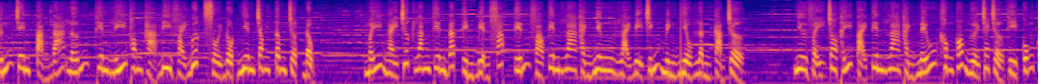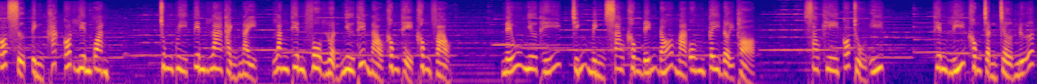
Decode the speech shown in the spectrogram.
Đứng trên tảng đá lớn, thiên lý thong thả đi vài bước rồi đột nhiên trong tâm chợt động. Mấy ngày trước Lăng Thiên đã tìm biện pháp tiến vào tiên la thành nhưng lại bị chính mình nhiều lần cản trở. Như vậy cho thấy tại tiên la thành nếu không có người che chở thì cũng có sự tình khác có liên quan. Trung quy tiên la thành này, Lăng Thiên vô luận như thế nào không thể không vào. Nếu như thế, chính mình sao không đến đó mà ôm cây đợi thỏ. Sau khi có chủ ý, thiên lý không trần chờ nữa.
